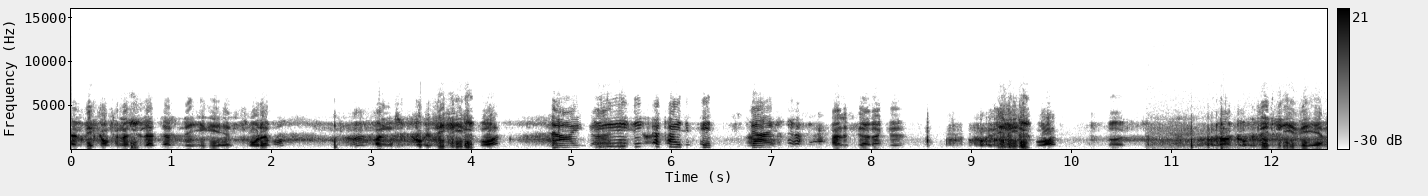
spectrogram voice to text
Ähm, wir kommen von der Schülerzeitung der EGS Roderbruch. Und gucken Sie viel Sport? Nein, gar nicht. Ich war keine Fit. Nein. Alles klar, danke. Gucken Sie viel Sport? Nein. Gucken Sie viel WM?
